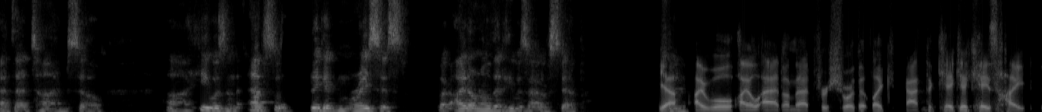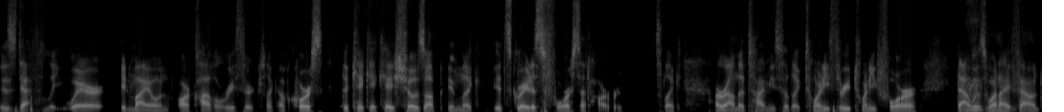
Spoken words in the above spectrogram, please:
at that time. So uh, he was an absolute bigot and racist, but I don't know that he was out of step. Yeah, I will. I'll add on that for sure. That like at the KKK's height is definitely where, in my own archival research, like of course the KKK shows up in like its greatest force at Harvard like around the time you said like 23 24 that was when i found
